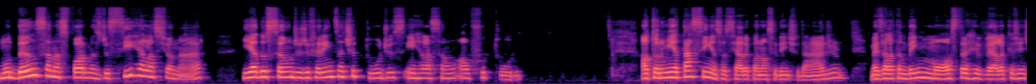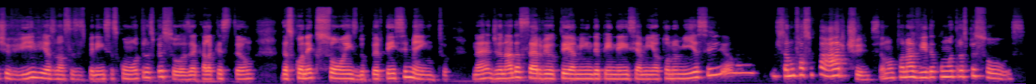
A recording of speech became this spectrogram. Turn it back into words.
mudança nas formas de se relacionar e adoção de diferentes atitudes em relação ao futuro. A autonomia está sim associada com a nossa identidade, mas ela também mostra, revela que a gente vive as nossas experiências com outras pessoas. É aquela questão das conexões, do pertencimento, né? De nada serve eu ter a minha independência a minha autonomia se eu não, se eu não faço parte, se eu não estou na vida com outras pessoas.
